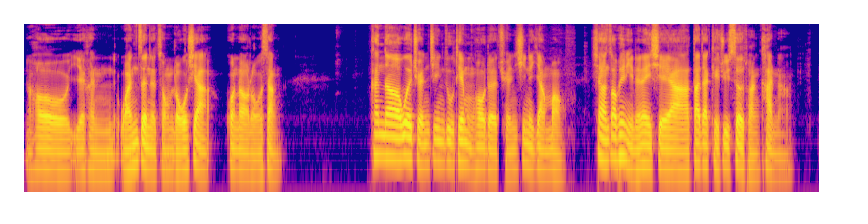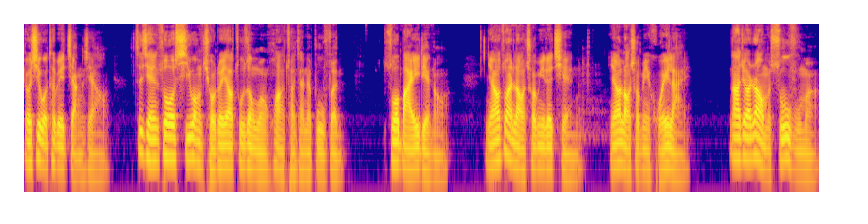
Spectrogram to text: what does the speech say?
然后也很完整的从楼下逛到楼上，看到魏权进驻天母后的全新的样貌。像照片里的那些啊，大家可以去社团看啊。尤其我特别讲一下哦，之前说希望球队要注重文化传承的部分，说白一点哦，你要赚老球迷的钱，你要老球迷回来，那就要让我们舒服嘛。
